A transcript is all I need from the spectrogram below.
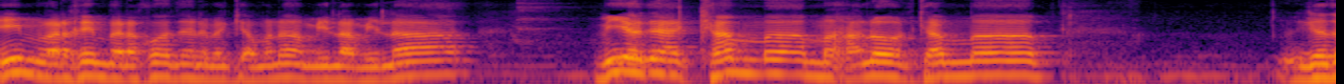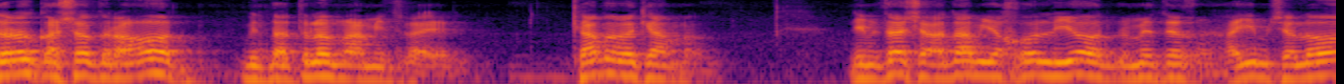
אם מברכים ברכות אלה בכוונה מילה מילה, מי יודע כמה מחלות, כמה גדולות קשות רעות מתבטלות מעם ישראל. כמה וכמה. נמצא שאדם יכול להיות במשך החיים שלו,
